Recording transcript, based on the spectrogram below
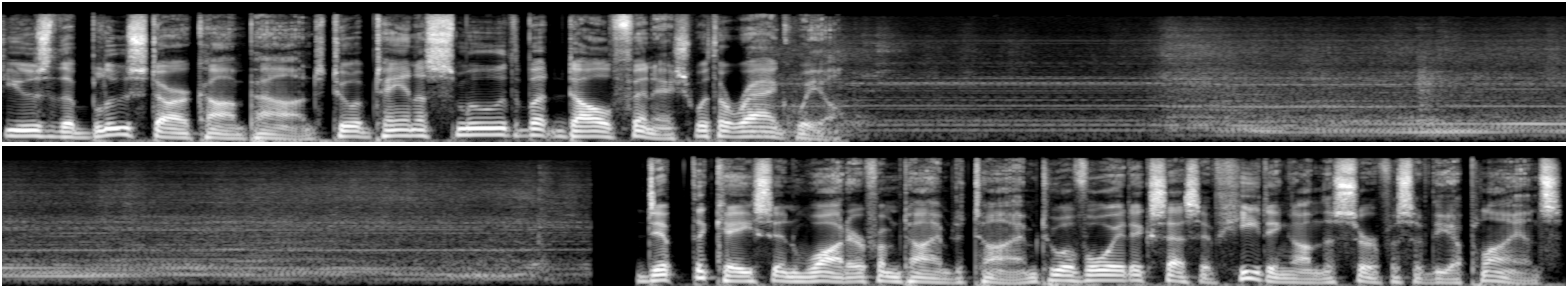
Use the Blue Star compound to obtain a smooth but dull finish with a rag wheel. Dip the case in water from time to time to avoid excessive heating on the surface of the appliance.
